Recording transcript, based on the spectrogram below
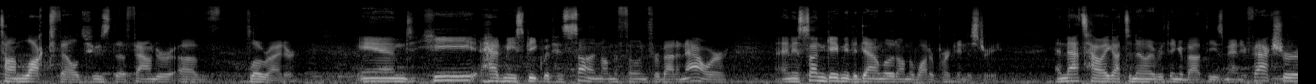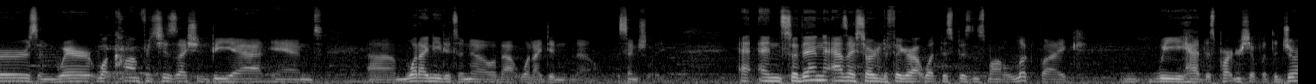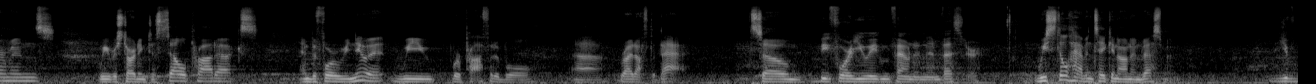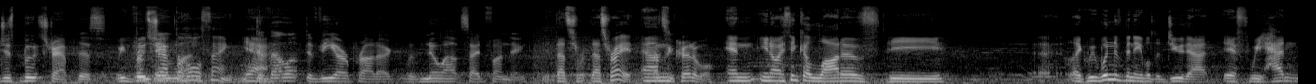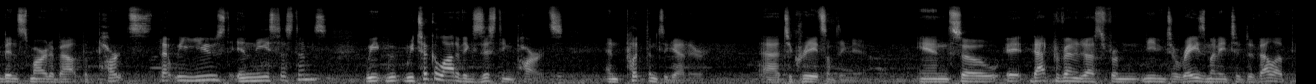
Tom Lochtfeld, who's the founder of FlowRider, and he had me speak with his son on the phone for about an hour, and his son gave me the download on the water park industry. And that's how I got to know everything about these manufacturers and where, what conferences I should be at, and um, what I needed to know about what I didn't know, essentially. And so then, as I started to figure out what this business model looked like, we had this partnership with the Germans. We were starting to sell products, and before we knew it, we were profitable uh, right off the bat. So Before you even found an investor, we still haven't taken on investment. You've just bootstrapped this. We've bootstrapped the whole thing. Yeah, Developed a VR product with no outside funding. that's that's right. Um, That's incredible. And you know, I think a lot of the uh, like we wouldn't have been able to do that if we hadn't been smart about the parts that we used in these systems. We we, we took a lot of existing parts and put them together uh, to create something new. And so it, that prevented us from needing to raise money to develop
